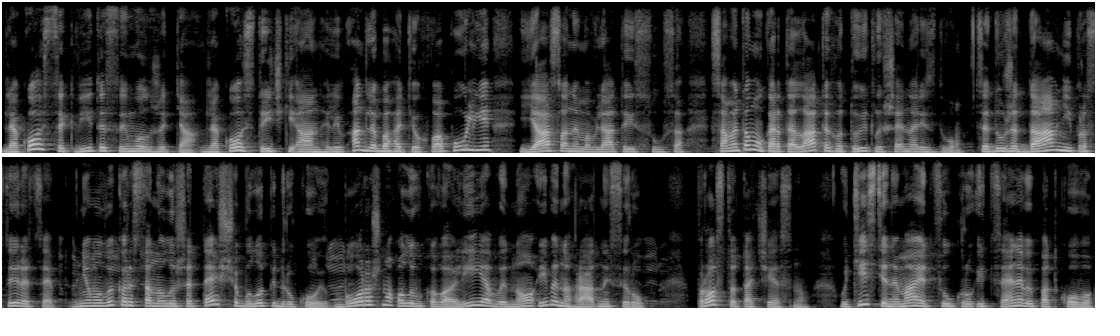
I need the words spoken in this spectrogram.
Для когось це квіти символ життя, для когось стрічки ангелів, а для багатьох в Апульї ясла немовляти Ісуса. Саме тому картелати готують лише на Різдво. Це дуже давній простий рецепт. В ньому використано лише те, що було під рукою: борошно, оливкова олія, вино і виноградний сироп. Просто та чесно. У тісті немає цукру, і це не випадково.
